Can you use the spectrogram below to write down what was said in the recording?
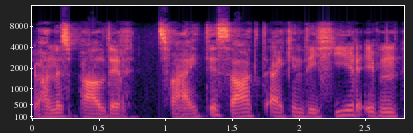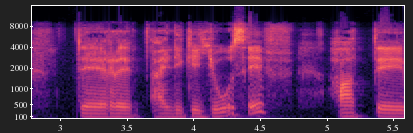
Johannes Paul II. sagt eigentlich hier eben, der heilige Josef hatte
